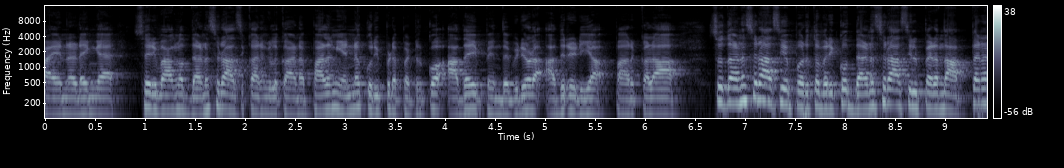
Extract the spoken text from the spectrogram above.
பயனடைங்க. சரி வாங்க தனுசு ராசிக்காரங்களுக்கான பலன் என்ன குறிப்பிடப்பட்டிருக்கோ அதை இப்போ இந்த வீடியோவில் அதிரடியாக பார்க்கலாம். ஸோ தனுசு ராசியை பொறுத்த வரைக்கும் தனுசு ராசியில் பிறந்த அத்தனை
